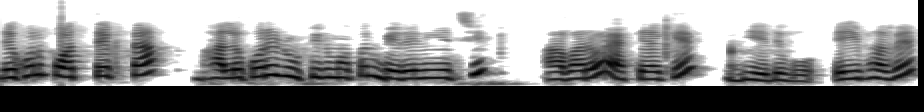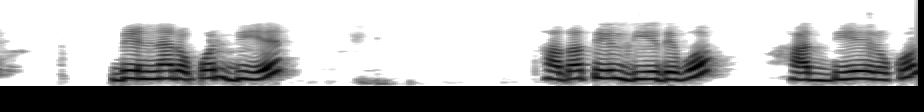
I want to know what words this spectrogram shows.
দেখুন, প্রত্যেকটা ভালো করে রুটির মতন বেড়ে নিয়েছি। আবারও একে একে দিয়ে দেব। এইভাবে বেলনার ওপর দিয়ে সাদা তেল দিয়ে দেব। হাত দিয়ে এরকম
